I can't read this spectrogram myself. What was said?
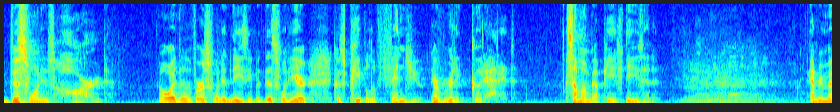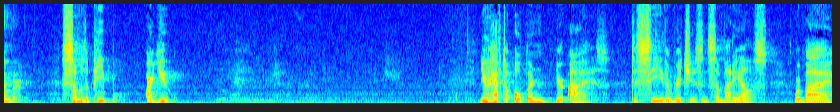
This one is hard. Oh, the first one isn't easy, but this one here, because people offend you, they're really good at it. Some of them got PhDs in it. and remember, some of the people are you. You have to open your eyes to see the riches in somebody else whereby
